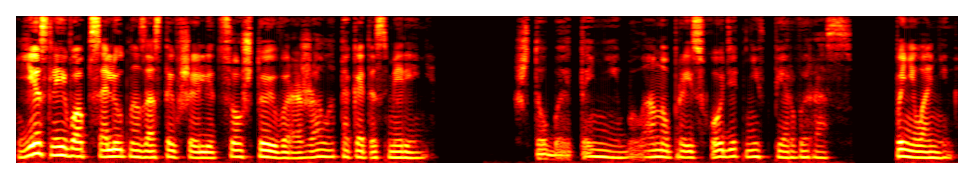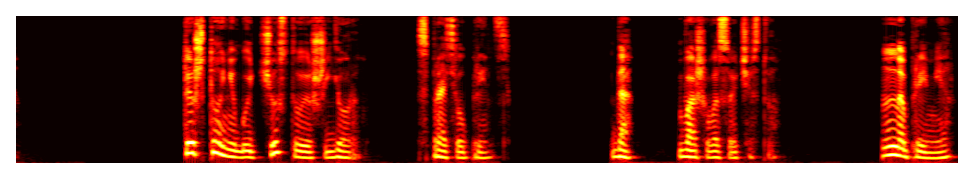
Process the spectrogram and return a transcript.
Если его абсолютно застывшее лицо что и выражало, так это смирение. Что бы это ни было, оно происходит не в первый раз, поняла Нина. «Ты что-нибудь чувствуешь, Йоран?» — спросил принц. «Да, ваше высочество». «Например?»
